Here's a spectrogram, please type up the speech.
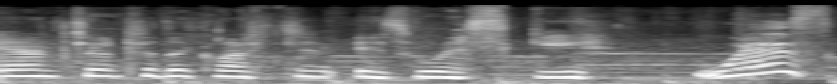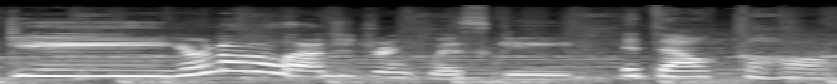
answer to the question is whiskey. Whiskey! You're not allowed to drink whiskey. It's alcohol.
